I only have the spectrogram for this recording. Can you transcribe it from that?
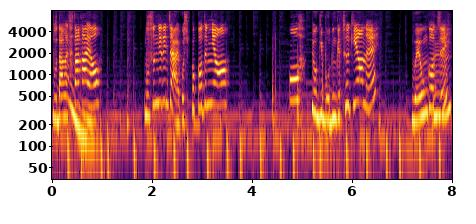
무당을 찾아가요. 무슨 일인지 알고 싶었거든요. 어, 여기 모든 게 특이하네. 왜 온 거지?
